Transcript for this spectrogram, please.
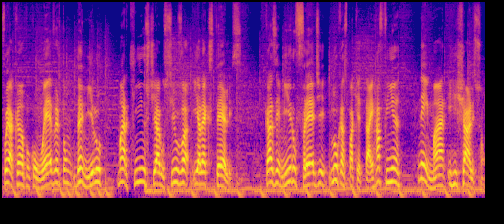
foi a campo com Everton, Danilo, Marquinhos, Thiago Silva e Alex Teles. Casemiro, Fred, Lucas Paquetá e Rafinha, Neymar e Richarlison.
